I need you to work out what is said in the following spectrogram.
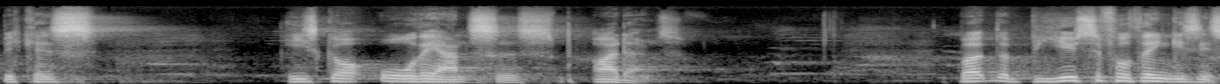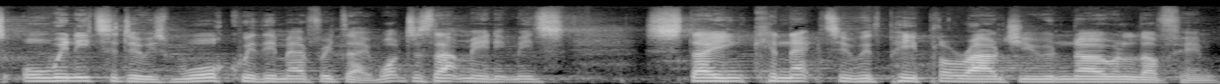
because He's got all the answers. I don't. But the beautiful thing is this all we need to do is walk with Him every day. What does that mean? It means staying connected with people around you who know and love Him,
